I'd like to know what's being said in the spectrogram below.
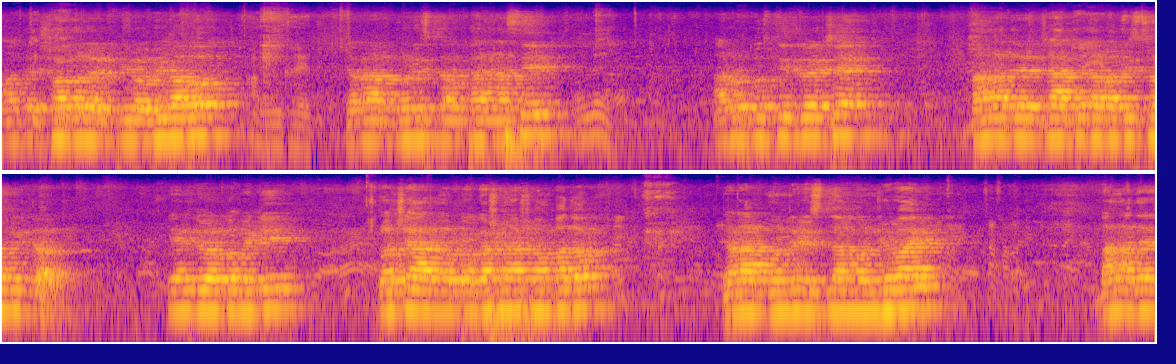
আমাদের সকলের প্রিয় অভিভাবক, জনাব নুর ইসলাম খান নাসির, আর উপস্থিত রয়েছে বাংলাদেশ জাতীয়তাবাদী শ্রমিক দল, কেন্দ্রীয় কমিটি, প্রচার ও প্রকাশনা সম্পাদক জনাব মঞ্জুর ইসলাম মঞ্জু ভাই, বাংলাদেশ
